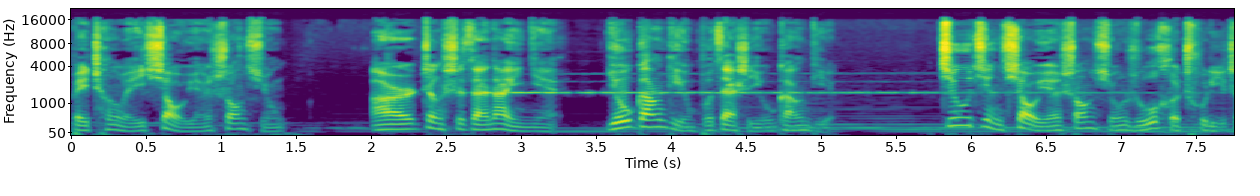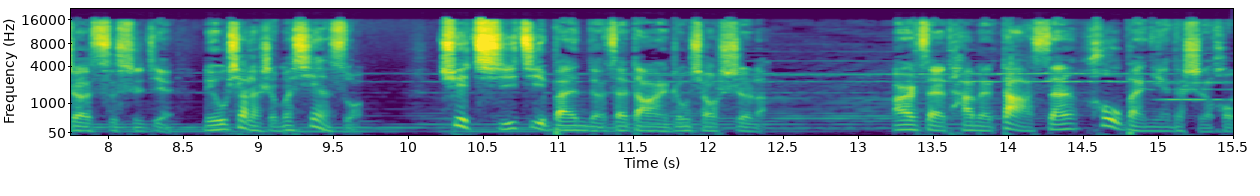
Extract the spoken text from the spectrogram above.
被称为校园双雄。而正是在那一年，油缸顶不再是油缸顶。究竟校园双雄如何处理这次事件，留下了什么线索，却奇迹般的在档案中消失了。而在他们大三后半年的时候，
